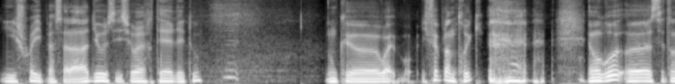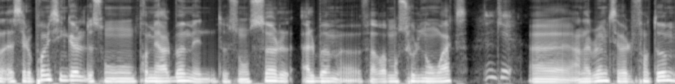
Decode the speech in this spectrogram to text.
il- je crois qu'il passe à la radio aussi sur RTL et tout. Mm. Donc, euh, ouais, bon, il fait plein de trucs. et en gros, euh, c'est le premier single de son premier album et de son seul album, euh, enfin, vraiment sous le nom Wax. Euh, un album qui s'appelle Fantôme.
